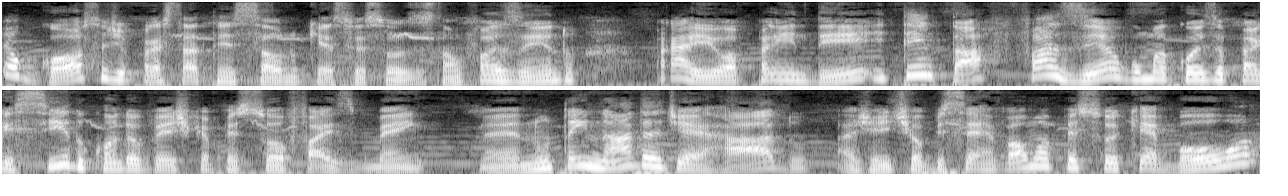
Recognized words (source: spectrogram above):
eu gosto de prestar atenção no que as pessoas estão fazendo para eu aprender e tentar fazer alguma coisa parecida quando eu vejo que a pessoa faz bem. Né? Não tem nada de errado a gente observar uma pessoa que é boa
